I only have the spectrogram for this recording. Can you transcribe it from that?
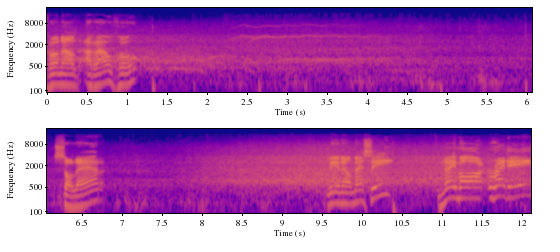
Ronald Araujo. Soler. Lionel Messi. Neymar ready.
